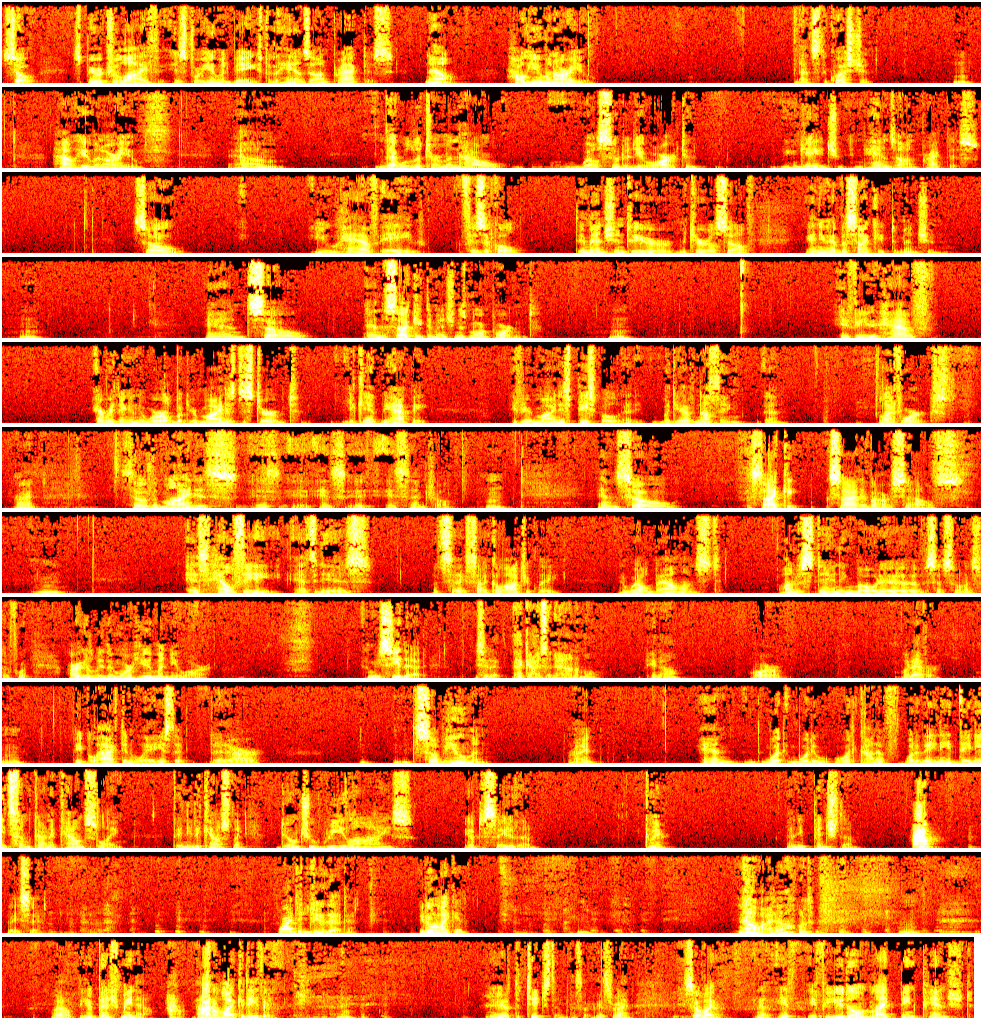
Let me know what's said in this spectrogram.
So spiritual life is for human beings, for the hands-on practice. Now, how human are you? That's the question. Hmm? How human are you? Um, that will determine how well suited you are to engage in hands-on practice. So you have a physical dimension to your material self, and you have a psychic dimension. Hmm? And so, and the psychic dimension is more important. Hmm? If you have everything in the world, but your mind is disturbed, you can't be happy. If your mind is peaceful, but you have nothing, then life works, right? So the mind is is is is, is central, hmm? And so the psychic side of ourselves, hmm, as healthy as it is, let's say psychologically, and well balanced, understanding motives and so on and so forth arguably the more human you are. And we see that. We say that that guy's an animal, you know, or whatever. Hmm? People act in ways that, that are subhuman, right? And what what what kind of what do they need? They need some kind of counseling. They need a counseling. Don't you realize you have to say to them, come here. And you pinch them. How? They say. Why did you do that? You don't like it? Hmm? No, I don't. Hmm? Well, you pinch me now. I don't like it either. Hmm? You have to teach them. That's, I guess, right? So, like, you know, if if you don't like being pinched,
